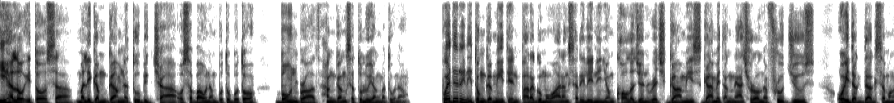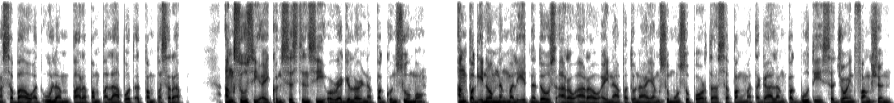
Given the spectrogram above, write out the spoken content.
Ihalo ito sa maligamgam na tubig tsaa o sabaw ng buto-buto, bone broth hanggang sa tuluyang matunaw. Pwede rin itong gamitin para gumawa ng sarili ninyong collagen-rich gummies gamit ang natural na fruit juice o idagdag sa mga sabaw at ulam para pampalapot at pampasarap. Ang susi ay consistency o regular na pagkonsumo. Ang pag-inom ng maliit na dose araw-araw ay napatunayang sumusuporta sa pangmatagalang pagbuti sa joint function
